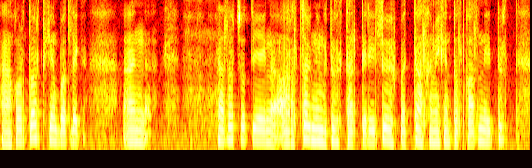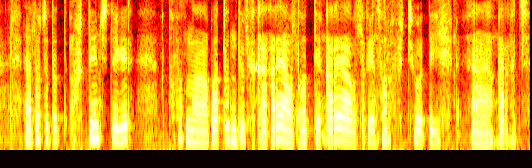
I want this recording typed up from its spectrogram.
А гуравдугаар гэх юм бол яг энэ залуучуудын оролцоог нэмэгдүүлэх тал дээр илүү их бодтой болох юмхийн тулд гол нь эдгэрт залуучуудад хүртээмжтэйгээр бодлого нөлөөлөх гарын авалгуудыг гарын авалгын сурах бичгүүдийг их гаргаж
